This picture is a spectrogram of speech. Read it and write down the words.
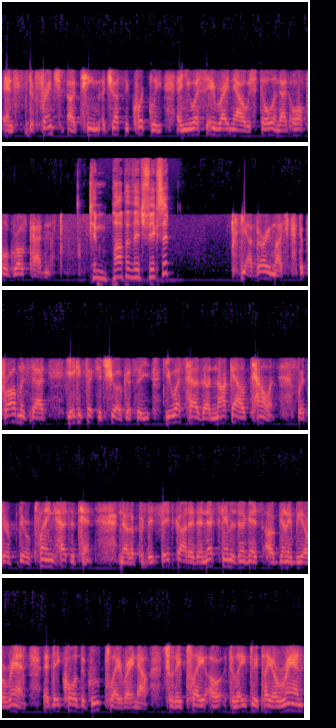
and the French uh, team adjusted quickly, and USA right now is still in that awful growth pattern. Can Popovich fix it? Yeah, very much. The problem is that he can fix it, sure, because the U.S. has a knockout talent, but they're they're playing hesitant. Now the, they've got it. The next game is against uh, going to be Iran. They call it the group play right now. So they play uh, so they they play Iran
